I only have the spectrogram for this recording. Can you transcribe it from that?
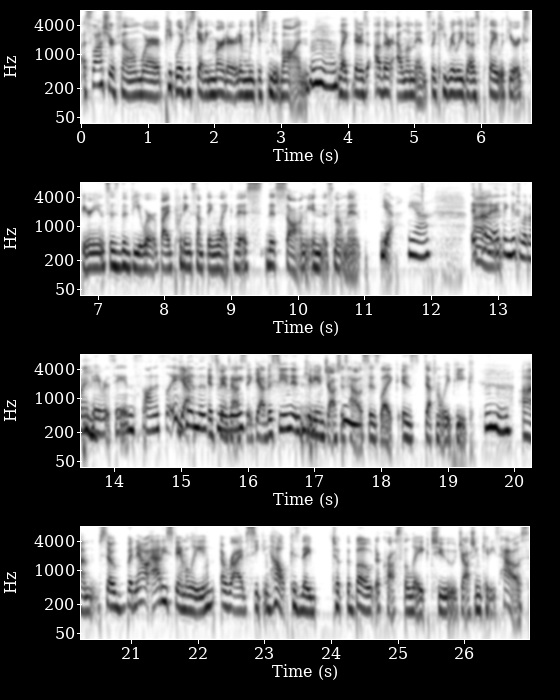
a slasher film where people are just getting murdered and we just move on. Like there's other elements. Like he really does play with your experience as the viewer by putting something like this this song in this moment. Yeah, yeah. It's what, I think it's one of my favorite scenes, honestly. Um, Yeah, in this it's movie. fantastic. Yeah, the scene in Kitty and Josh's house is like is definitely peak. Um, so, but now Addie's family arrives seeking help because they took the boat across the lake to Josh and Kitty's house.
